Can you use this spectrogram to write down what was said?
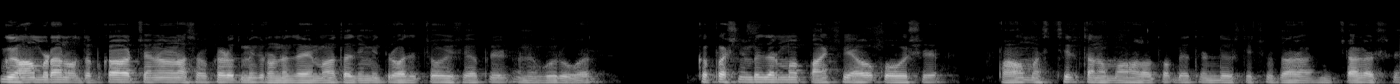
ગામડાનો ધબકાર ચેનલના સૌ ખેડૂત મિત્રોને જય માતાજી. મિત્રો, આજે ચોવીસ એપ્રિલ અને ગુરુવાર. કપાસની બજારમાં પાંખી આવકો હશે ભાવમાં સ્થિરતાનો માહોલ હતો. બે ત્રણ દિવસથી સુધારાની ચાલર છે.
